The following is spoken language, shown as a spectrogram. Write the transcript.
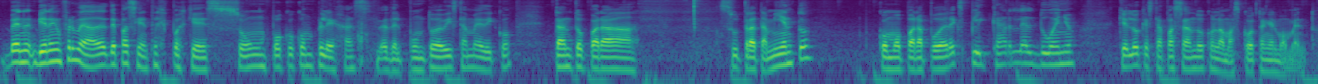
vienen enfermedades de pacientes pues que son un poco complejas desde el punto de vista médico, tanto para su tratamiento como para poder explicarle al dueño qué es lo que está pasando con la mascota en el momento.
